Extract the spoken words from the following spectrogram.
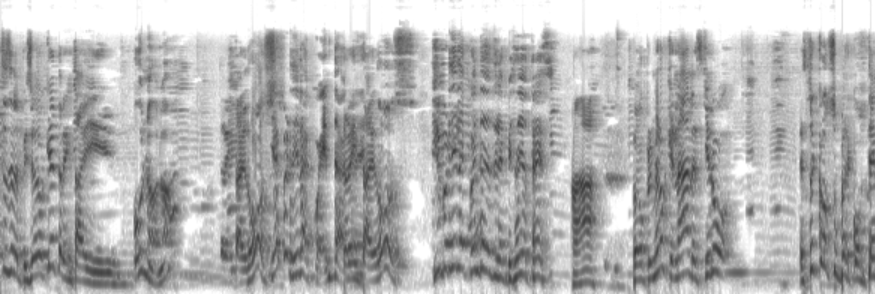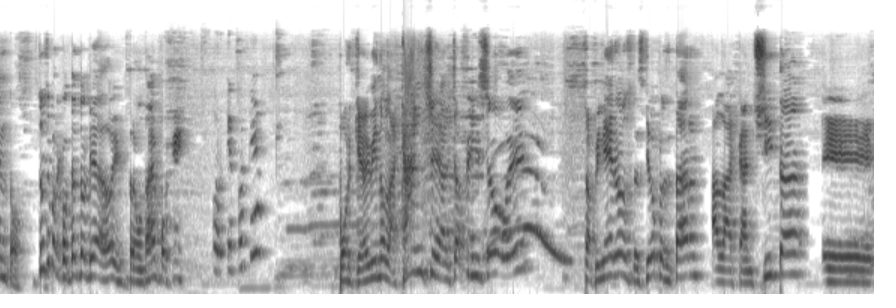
Este es el episodio, ¿qué? 30 y... Uno, ¿no? 32. Ya perdí la cuenta. güey. 32. Yo perdí la cuenta desde el episodio 3. Ajá. Pero primero que nada, les quiero. Estoy con- súper contento. Estoy súper contento el día de hoy. Preguntame por qué. ¿Por qué? ¿Por qué? Porque hoy vino la cancha al Chapin Show, ¿eh? Chapineros, les quiero presentar a la canchita. Eh,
